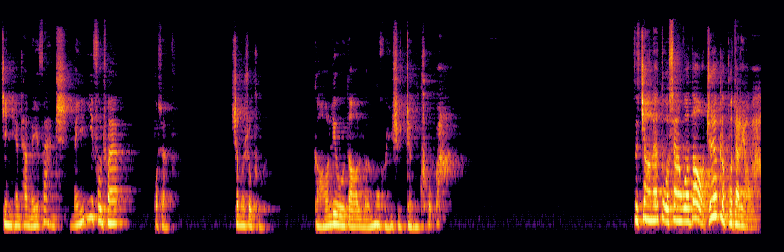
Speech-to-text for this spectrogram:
今天他没饭吃，没衣服穿，不算苦。什么是苦？搞六道轮回是真苦啊！这将来堕三恶道，这个不得了啊！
